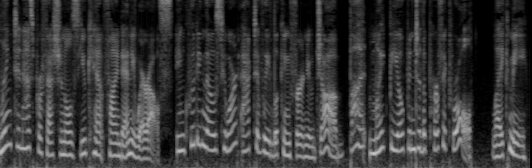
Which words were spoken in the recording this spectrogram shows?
LinkedIn has professionals you can't find anywhere else, including those who aren't actively looking for a new job but might be open to the perfect role, like me.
